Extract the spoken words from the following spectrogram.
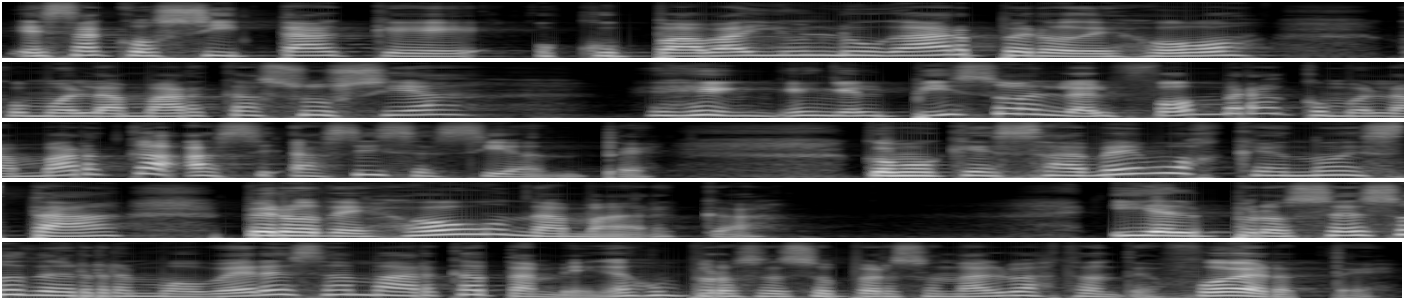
esa cosita que ocupaba ahí un lugar, pero dejó como la marca sucia en, el piso, en la alfombra, como la marca, así, así se siente. Como que sabemos que no está, pero dejó una marca. Y el proceso de remover esa marca también es un proceso personal bastante fuerte.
